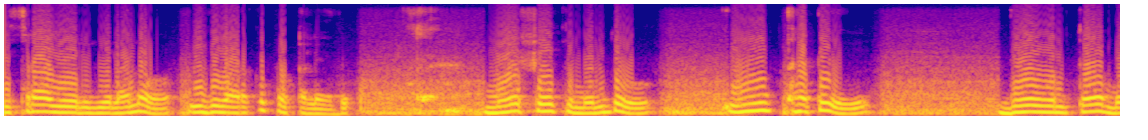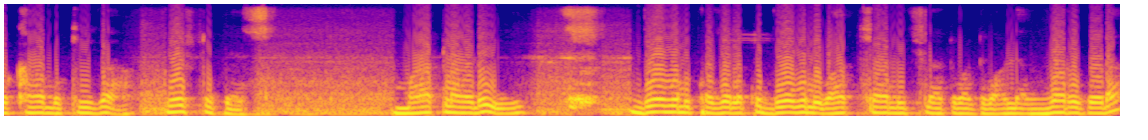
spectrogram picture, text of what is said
ఇస్రాయేలీయులలో ఇది వరకు పుట్టలేదు. మోషేకి ముందు ఇంతటి దేవునితో ముఖాముఖిగా ఫేస్ టు ఫేస్ మాట్లాడి దేవుని ప్రజలకు దేవుని వాక్యాన్ని ఇచ్చినటువంటి వాళ్ళు ఎవ్వరు కూడా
